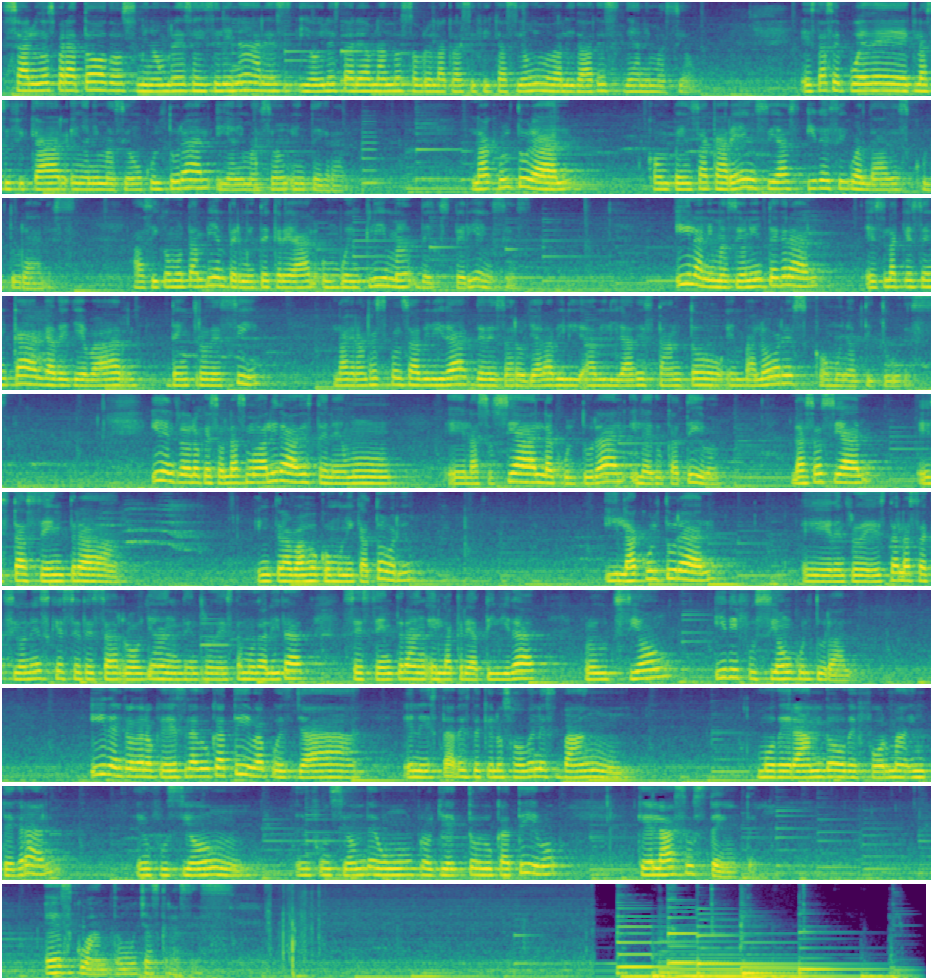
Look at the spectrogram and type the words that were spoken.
Saludos para todos, mi nombre es Eisy Linares y hoy les estaré hablando sobre la clasificación y modalidades de animación. Esta se puede clasificar en animación cultural y animación integral. La cultural compensa carencias y desigualdades culturales, así como también permite crear un buen clima de experiencias. Y la animación integral es la que se encarga de llevar dentro de sí la gran responsabilidad de desarrollar habilidades tanto en valores como en aptitudes. Y dentro de lo que son las modalidades tenemos eh, la social, la cultural y la educativa. La social, esta centra en trabajo comunicatorio y la cultural eh, dentro de esta, las acciones que se desarrollan dentro de esta modalidad se centran en la creatividad, producción y difusión cultural. Y dentro de lo que es la educativa, pues ya en esta, desde que los jóvenes van moderando de forma integral en función, en función de un proyecto educativo que la sustente es cuanto. Muchas gracias.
